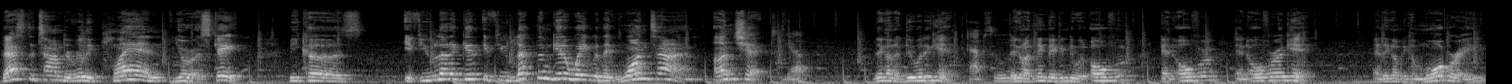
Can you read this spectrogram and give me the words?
that's the time to really plan your escape because if you let it get if you let them get away with it one time unchecked Yep. they're going to do it again Absolutely. they're going to think they can do it over and over and over again and they're going to become more brave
